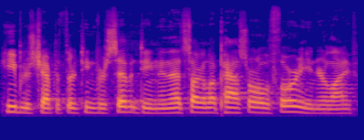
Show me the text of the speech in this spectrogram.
Hebrews chapter 13, verse 17, and that's talking about pastoral authority in your life.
